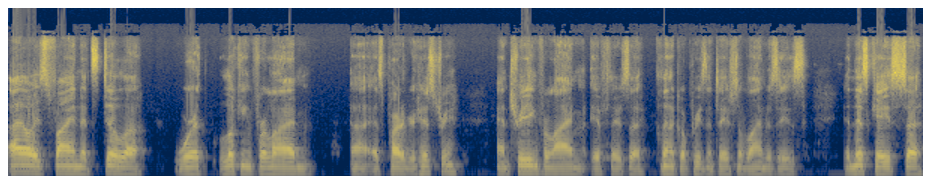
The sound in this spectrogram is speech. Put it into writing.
I always find it's still uh, worth looking for Lyme uh, as part of your history and treating for Lyme if there's a clinical presentation of Lyme disease. In this case, uh,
